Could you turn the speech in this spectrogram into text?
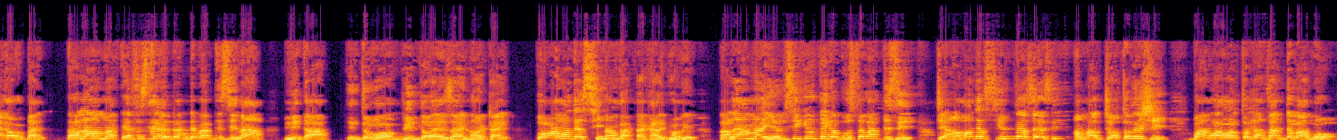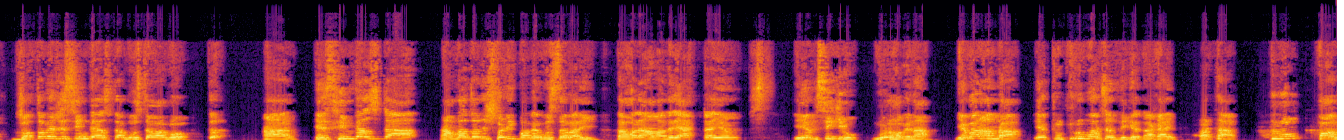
এগারোটায়। তাহলে আমরা প্যাসেজ থেকে জানতে পারতেছি না। মিতা কিন্তু বিদ্যালয়ে যায় নয়টায়। তো আমাদের সি নাম্বারটা কারেক্ট হবে। তাহলে আমরা এমসিকিউ থেকে বুঝতে পারতেছি যে আমাদের সিনপ্যাসেস আমরা যত বেশি বাংলা অর্থটা জানতে পারব, যত বেশি সিনপ্যাসটা বুঝতে পারব আর এই সিনপ্যাসটা আমরা যদি সঠিকভাবে বুঝতে পারি, তাহলে আমাদের একটা এমসিকিউ ভুল হবে না। এবার আমরা একটু ট্রু ফলসের দিকে তাকাই। অর্থাৎ ট্রু ফল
